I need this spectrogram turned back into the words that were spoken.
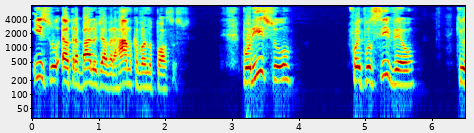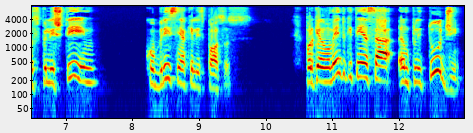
Isso é o trabalho de Abraham cavando poços. Por isso, foi possível que os Filistim cobrissem aqueles poços. Porque no momento que tem essa amplitude,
